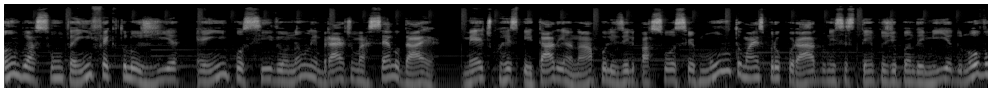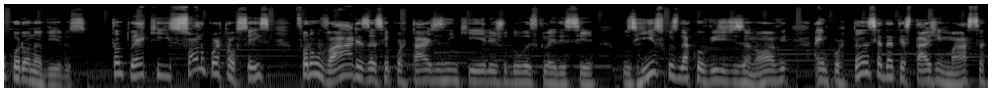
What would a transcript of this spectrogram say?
quando o assunto é infectologia, é impossível não lembrar de Marcelo Dyer. Médico respeitado em Anápolis, ele passou a ser muito mais procurado nesses tempos de pandemia do novo coronavírus. Tanto é que só no Portal 6 foram várias as reportagens em que ele ajudou a esclarecer os riscos da Covid-19, a importância da testagem em massa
